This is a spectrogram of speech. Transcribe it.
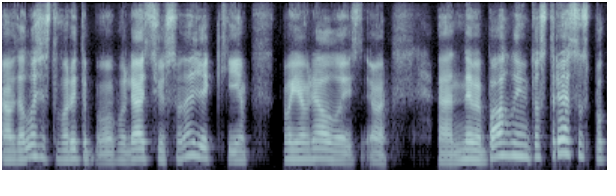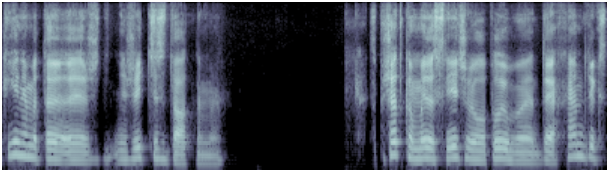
вдалося створити популяцію свиней, які виявлялись е, невибагливими до стресу, спокійними та життєздатними. Спочатку ми досліджували вплив Д. Хендрікс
